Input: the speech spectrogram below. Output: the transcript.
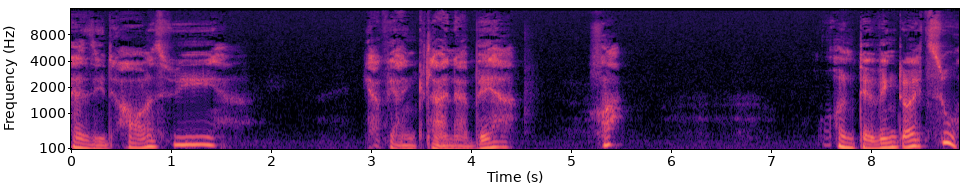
Der sieht aus wie, ja, wie ein kleiner Bär. Und der winkt euch zu.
